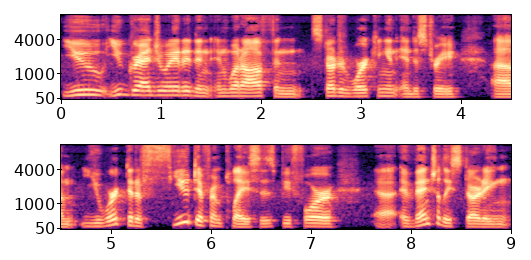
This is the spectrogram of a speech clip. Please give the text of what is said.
you you graduated and, and, went off and started working in industry. Um, you worked at a few different places before uh, eventually starting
